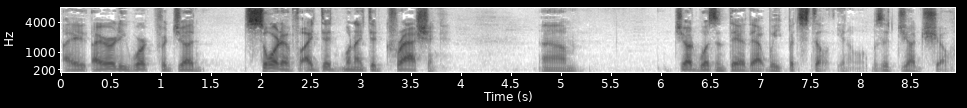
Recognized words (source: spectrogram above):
I, I already worked for Judd, sort of. I did when I did Crashing. Um, Judd wasn't there that week, but still, you know, it was a Judd show.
